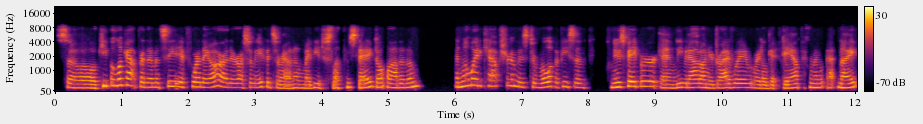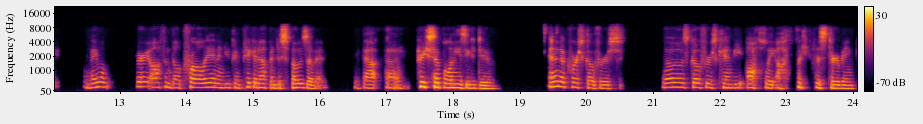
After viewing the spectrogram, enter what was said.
So keep a lookout for them and see if where they are, there are some aphids around and maybe you just let them stay. Don't bother them. And one way to capture them is to roll up a piece of newspaper and leave it out on your driveway where it'll get damp at night. And they will very often they'll crawl in and you can pick it up and dispose of it without uh, pretty simple and easy to do. And then of course gophers. Those gophers can be awfully, awfully disturbing.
